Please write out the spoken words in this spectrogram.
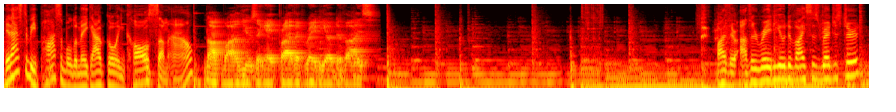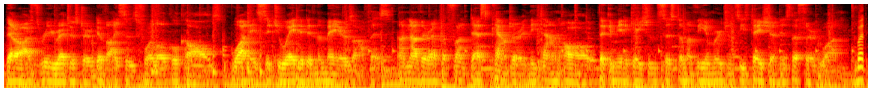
It has to be possible to make outgoing calls somehow. Not while using a private radio device. Are there other radio devices registered? There are three registered devices for local calls. One is situated in the mayor's office, another at the front desk counter in the town hall. The communication system of the emergency station is the third one. But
